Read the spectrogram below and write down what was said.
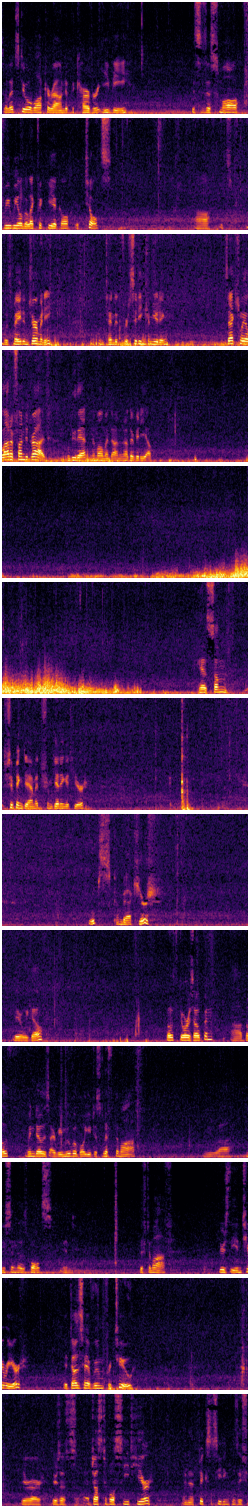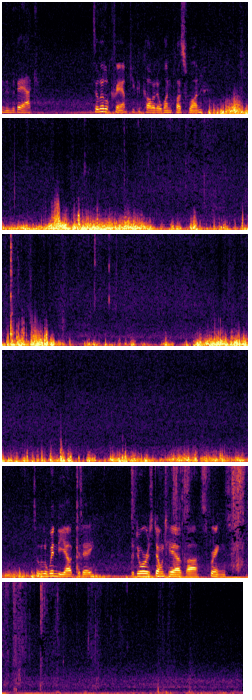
So let's do a walk around of the Carver EV. This is a small three-wheeled electric vehicle. It tilts. Uh, it was made in Germany, intended for city commuting. It's actually a lot of fun to drive. We'll do that in a moment on another video. It has some shipping damage from getting it here. Oops, come back here. There we go. Both doors open. Uh, both windows are removable. You just lift them off. You uh, loosen those bolts and lift them off. Here's the interior. It does have room for two. There are there's a adjustable seat here and a fixed seating position in the back. It's a little cramped. You could call it a one plus one. It's a little windy out today. The doors don't have uh, springs,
